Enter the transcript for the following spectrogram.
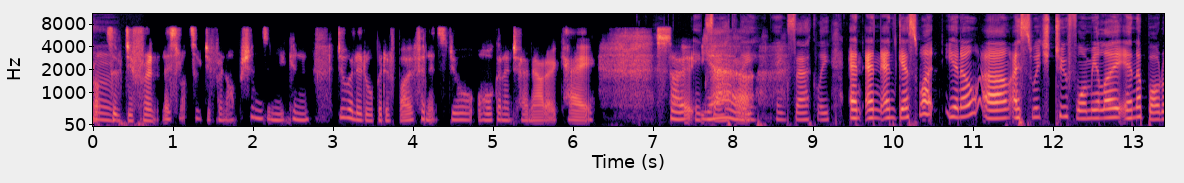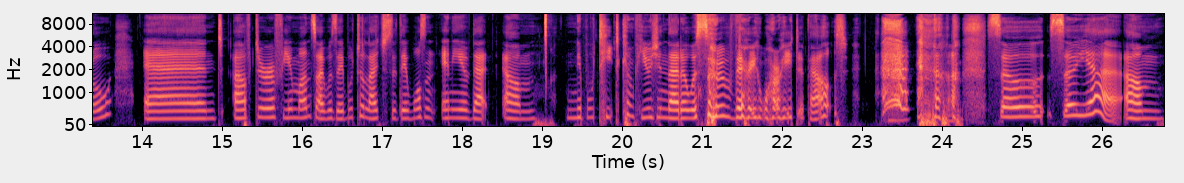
lots Mm, of different there's lots of different options, and you can do a little bit of both, and it's still all going to turn out okay. So yeah. exactly, exactly. And and and guess what? You know, um, I switched to formula in a bottle, and after a few months, I was able to latch, so there wasn't any of that um, nipple teat confusion that I was so very worried about. Mm. so so yeah, um,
